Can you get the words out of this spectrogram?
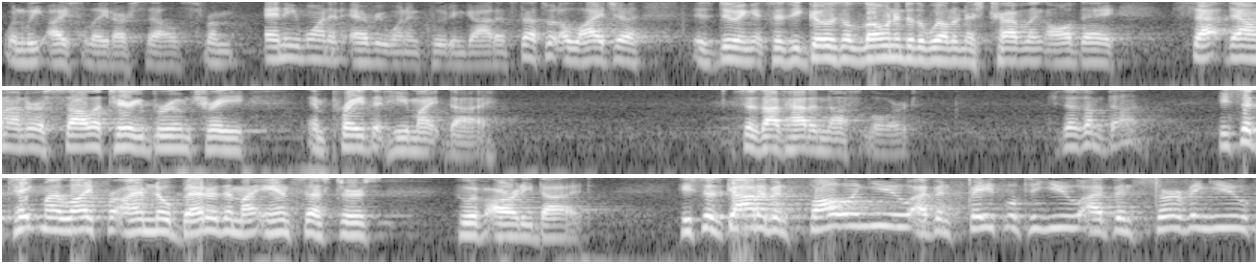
when we isolate ourselves from anyone and everyone, including God. And so that's what Elijah is doing. It says he goes alone into the wilderness, traveling all day, sat down under a solitary broom tree, and prayed that he might die. He says, I've had enough, Lord. He says, I'm done. He said, Take my life, for I am no better than my ancestors who have already died. He says, God, I've been following you. I've been faithful to you. I've been serving you.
